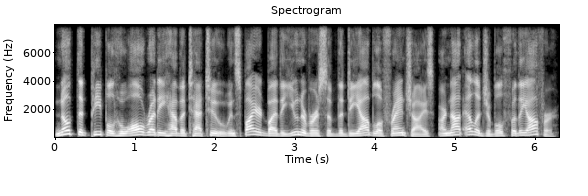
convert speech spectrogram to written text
Note that people who already have a tattoo inspired by the universe of the Diablo franchise are not eligible for the offer.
